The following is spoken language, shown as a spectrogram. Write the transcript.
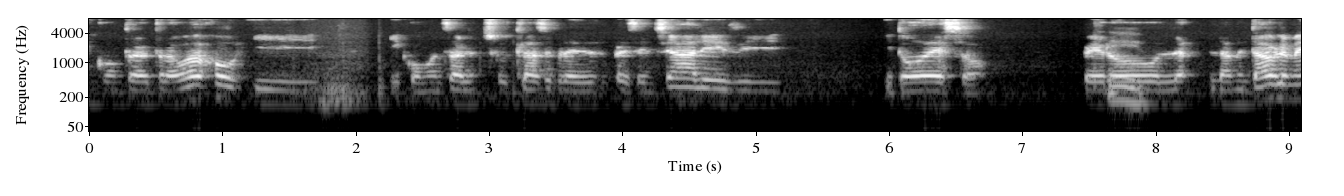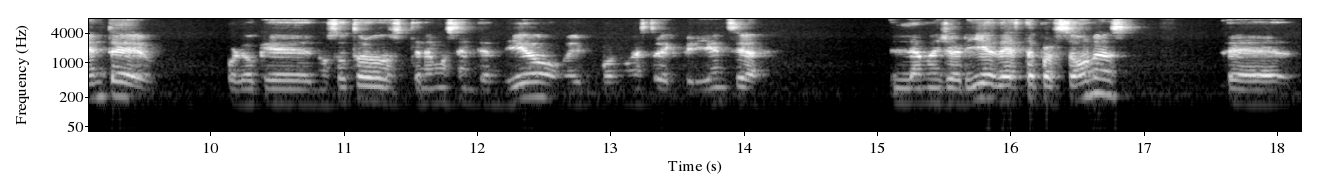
encontrar trabajo y, y comenzar sus clases presenciales y, y, todo eso. Pero lamentablemente, por lo que nosotros tenemos entendido y por nuestra experiencia, la mayoría de estas personas eh,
